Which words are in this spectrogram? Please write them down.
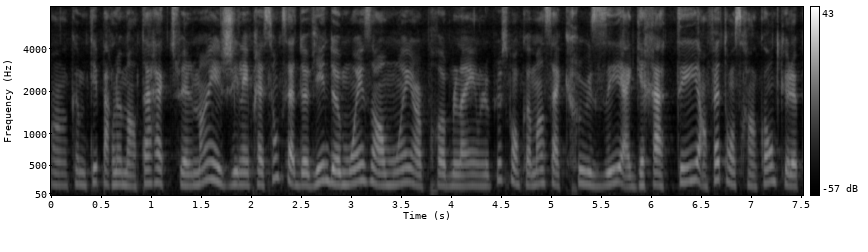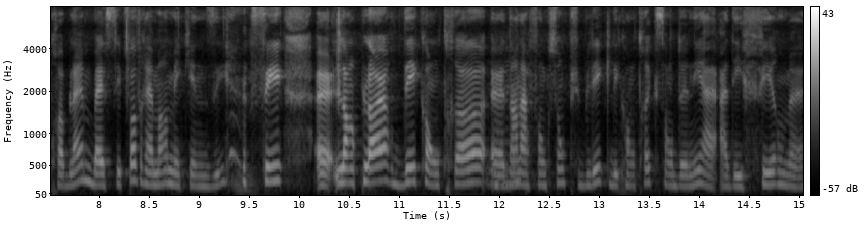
en comité parlementaire actuellement et j'ai l'impression que ça devient de moins en moins un problème. Le plus qu'on commence à creuser, à gratter, en fait, on se rend compte que le problème, ben, c'est pas vraiment McKinsey, c'est euh, l'ampleur des contrats euh, dans mm-hmm. la fonction publique, des contrats qui sont donnés à, des firmes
